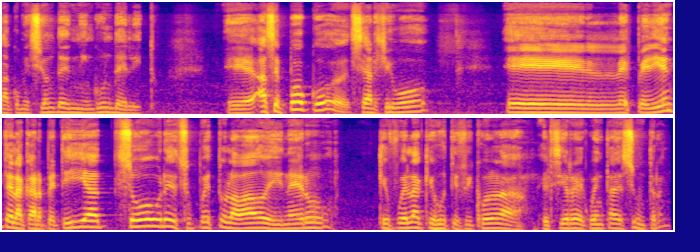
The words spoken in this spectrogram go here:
la comisión de ningún delito. Eh, hace poco se archivó eh, el expediente, la carpetilla sobre el supuesto lavado de dinero, que fue la que justificó el cierre de cuenta de Suntran.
